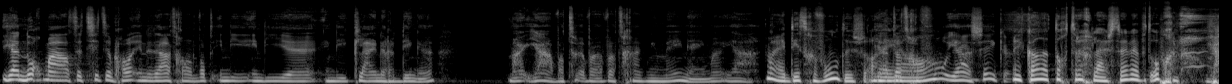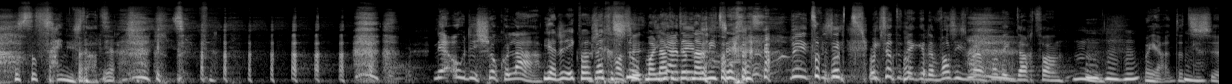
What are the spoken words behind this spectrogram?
ja, nogmaals, het zit hem gewoon inderdaad gewoon wat in die, in die, eh, in die kleinere dingen. Maar ja, wat, wat, wat ga ik nu meenemen? Ja, Maar ja, dit gevoel dus alleen ja dat al. gevoel, ja, zeker. Je kan het nog terugluisteren. We hebben het opgenomen. Ja, dat fijn is dat. Ja, Nee, oh, de chocola. ja dus ik wou Dat zeggen was snoep, maar laat Ja, ik dat nou niet zeggen. Nee, precies. Ik zat te denken, er was iets waarvan ik dacht van... hmm. Maar ja, dat Ja. is eh,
